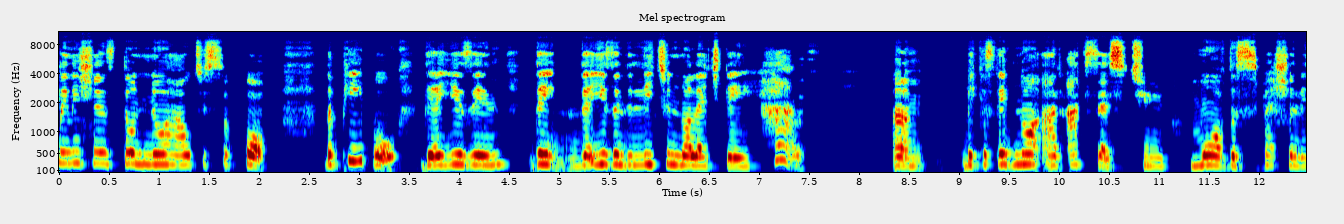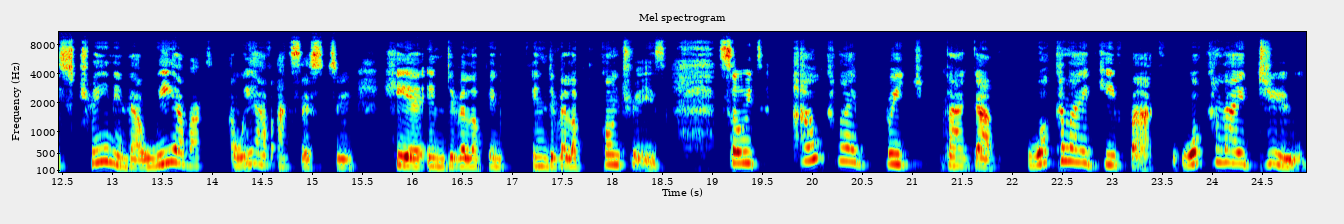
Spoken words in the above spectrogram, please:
clinicians don't know how to support the people they're using. They they're using the little knowledge they have, um, because they've not had access to more of the specialist training that we have we have access to here in developing in developed countries. So it's how can I bridge that gap? What can I give back? What can I do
